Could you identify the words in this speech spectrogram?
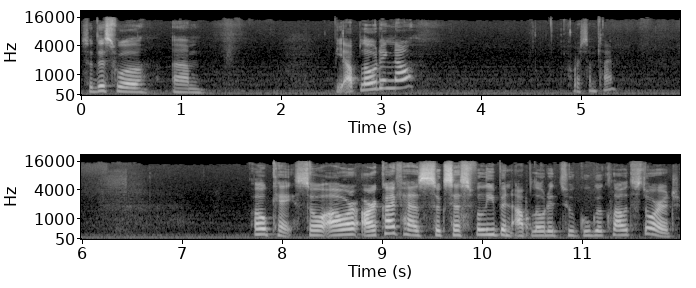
So this will um, be uploading now for some time. Okay, so our archive has successfully been uploaded to Google Cloud Storage.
